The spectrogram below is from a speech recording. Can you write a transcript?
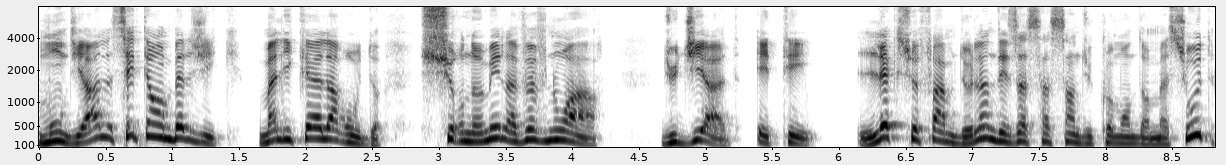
mondiale, c'était en Belgique. Malika El Haroud, surnommée la veuve noire du djihad, était l'ex-femme de l'un des assassins du commandant Massoud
